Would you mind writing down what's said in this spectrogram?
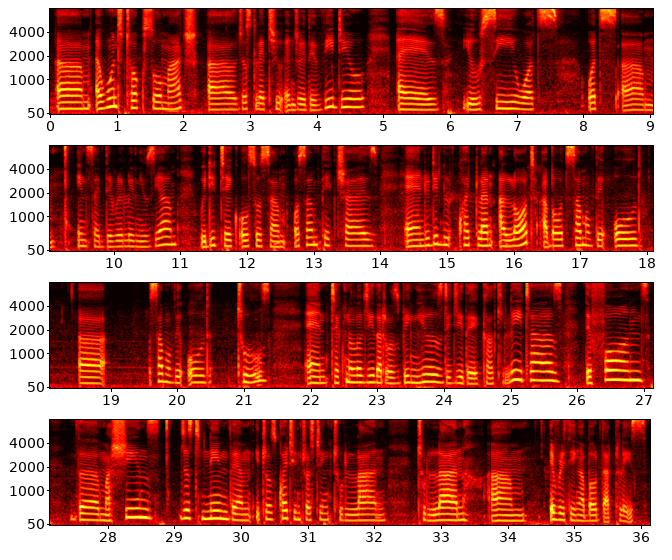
um, I won't talk so much. I'll just let you enjoy the video as you see what's what's um inside the railway museum we did take also some awesome pictures and we did quite learn a lot about some of the old uh some of the old tools and technology that was being used e.g. the calculators the phones the machines just name them it was quite interesting to learn to learn um everything about that place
